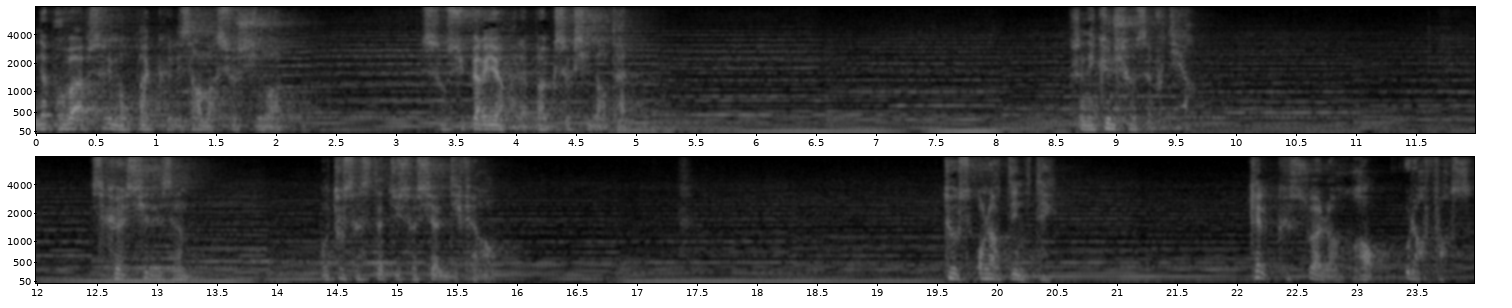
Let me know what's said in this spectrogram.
ne prouve absolument pas que les arts martiaux chinois sont supérieurs à la boxe occidentale. Je n'ai qu'une chose à vous dire. C'est que si les hommes ont tous un statut social différent, tous ont leur dignité, quel que soit leur rang ou leur force.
